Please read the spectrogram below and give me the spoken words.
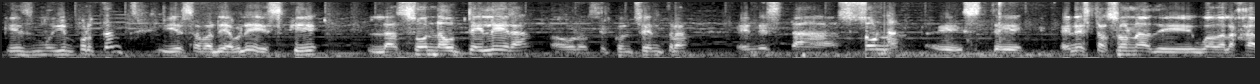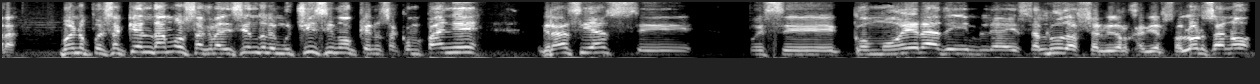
que es muy importante, y esa variable es que la zona hotelera ahora se concentra en esta zona, este, en esta zona de Guadalajara. Bueno, pues aquí andamos agradeciéndole muchísimo que nos acompañe. Gracias. eh, pues eh, como era de le saluda a servidor Javier Solórzano,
